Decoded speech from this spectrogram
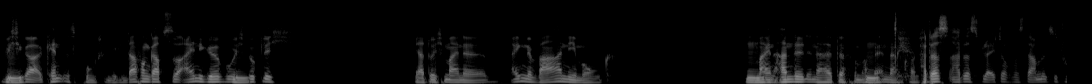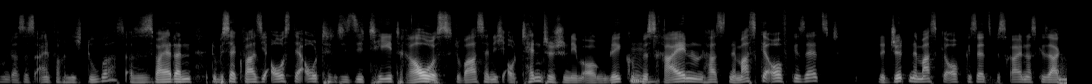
wichtiger Erkenntnispunkt für mich. Und davon gab es so einige, wo ich Mhm. wirklich ja durch meine eigene Wahrnehmung Mhm. mein Handeln innerhalb der Firma Mhm. verändern konnte. Hat das, hat das vielleicht auch was damit zu tun, dass es einfach nicht du warst? Also es war ja dann, du bist ja quasi aus der Authentizität raus. Du warst ja nicht authentisch in dem Augenblick und Mhm. bist rein und hast eine Maske aufgesetzt, legit eine Maske aufgesetzt, bist rein hast gesagt,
